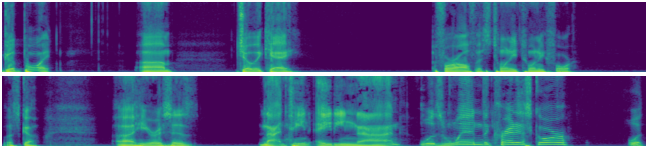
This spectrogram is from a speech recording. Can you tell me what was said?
good point. Um, Joey K for office 2024. Let's go. Uh, Hero says 1989 was when the credit score. What?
